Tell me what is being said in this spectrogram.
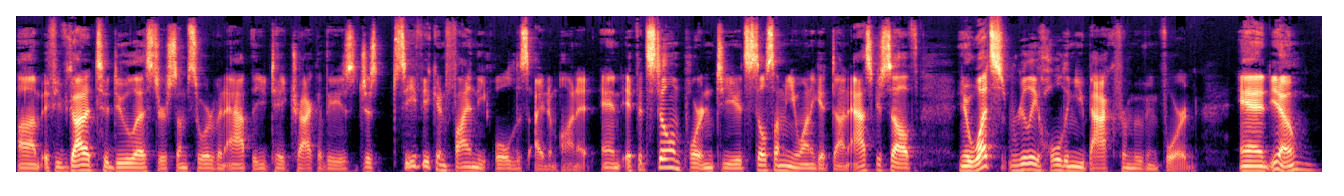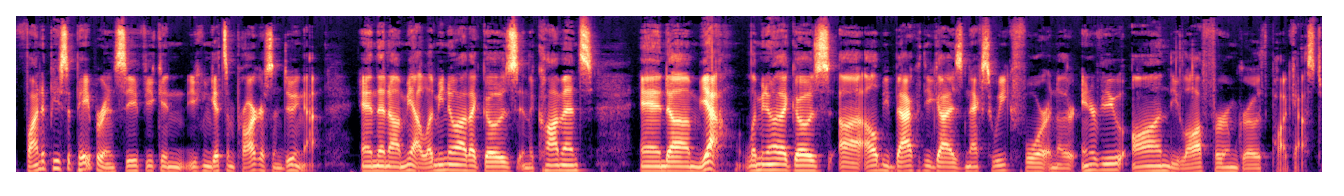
um, if you've got a to do list or some sort of an app that you take track of these, just see if you can find the oldest item on it. And if it's still important to you, it's still something you want to get done, ask yourself, you know, what's really holding you back from moving forward? And, you know, find a piece of paper and see if you can you can get some progress in doing that. And then um yeah, let me know how that goes in the comments. And um, yeah, let me know how that goes. Uh, I'll be back with you guys next week for another interview on the Law Firm Growth Podcast.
